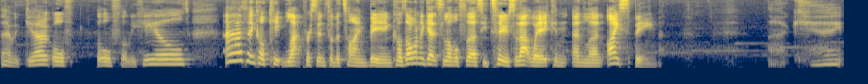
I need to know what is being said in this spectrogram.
There we go, all, all fully healed. I think I'll keep Lapras in for the time being, because I want to get it to level 32, so that way it can unlearn Ice Beam. Okay.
